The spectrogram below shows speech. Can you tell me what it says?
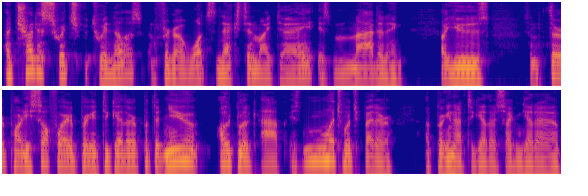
I try to switch between those and figure out what's next in my day is maddening. I use some third party software to bring it together, but the new Outlook app is much, much better at bringing that together. So I can get a,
